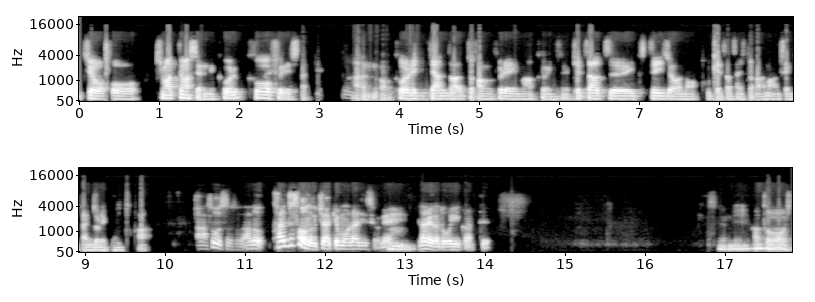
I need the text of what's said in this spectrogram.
一応こう決まってますよね。クオクオフでしたっけ、うん、あの、クオリティアンドアウトカムフレームワークみたいな血圧いくつ以上の血圧の人が、まあ全体にどれくらいとか。あ、そうそうそう。あの、患者層の内訳も大事ですよね。うん、誰がどういいかって。ですよね。あと一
